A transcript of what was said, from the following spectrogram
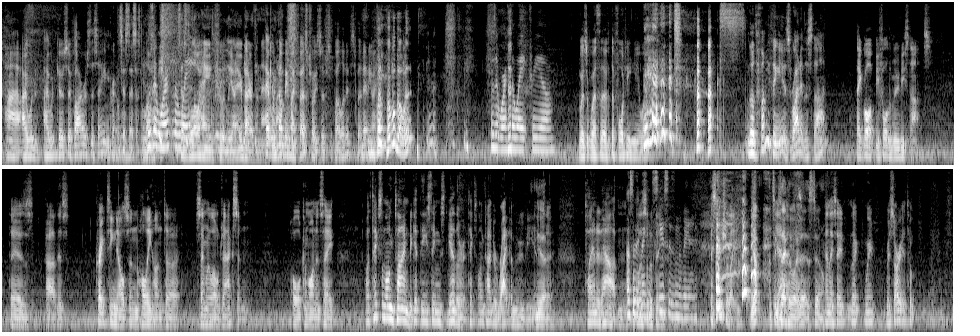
Uh, I would I would go so far as to say incredible. It's just, that's just Was it worth the it's wait? just low hanging fruit, Leon. You're better than that. it Come would not on. be my first choice of superlatives, but anyway. But, but we'll go with it. yeah. Was it worth the wait for you? Was it worth the, the 14 year wait? The, the funny thing is, right at the start, like, well, before the movie starts, there's uh, there's Craig T. Nelson, Holly Hunter, Samuel L. Jackson all come on and say, well, it takes a long time to get these things together. It takes a long time to write a movie and Yeah. to plan it out and Oh, so they all make this sort of thing. in the beginning. Essentially. Yep, that's Yeah. exactly what it is, too. And they say, look, we, we're sorry it took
